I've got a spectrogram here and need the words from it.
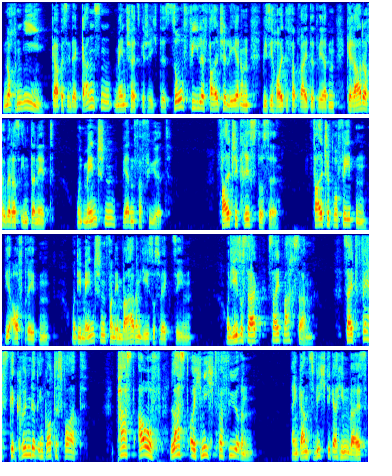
Noch nie gab es in der ganzen Menschheitsgeschichte so viele falsche Lehren, wie sie heute verbreitet werden, gerade auch über das Internet. Und Menschen werden verführt. Falsche Christusse, falsche Propheten, die auftreten und die Menschen von dem wahren Jesus wegziehen. Und Jesus sagt, seid wachsam, seid fest gegründet in Gottes Wort. Passt auf, lasst euch nicht verführen. Ein ganz wichtiger Hinweis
